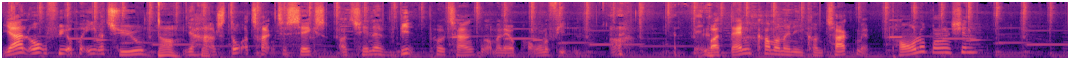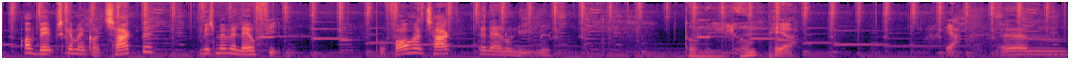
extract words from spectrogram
Jeg er en ung fyr på 21. Nå, Jeg har en stor trang til sex og tænder vildt på tanken om at lave pornofilm. vel. Hvordan kommer man i kontakt med pornobranchen? Og hvem skal man kontakte, hvis man vil lave film? På forhånd tak, den er anonyme. Bummelum. Per. Ja, øhm,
